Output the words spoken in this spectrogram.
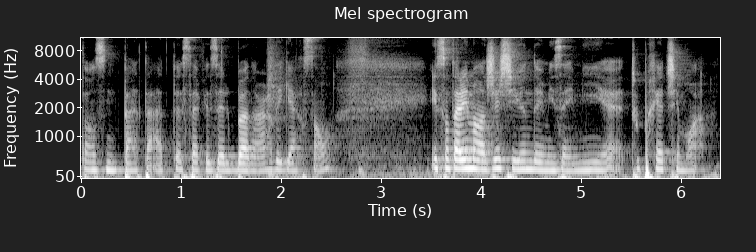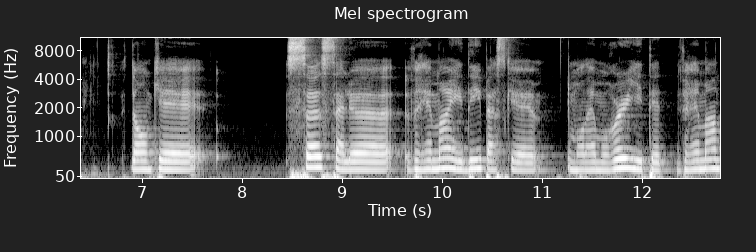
dans, une patate. Ça faisait le bonheur des garçons. Ils sont allés manger chez une de mes amies tout près de chez moi. Donc, euh, ça, ça l'a vraiment aidé parce que mon amoureux, il était vraiment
